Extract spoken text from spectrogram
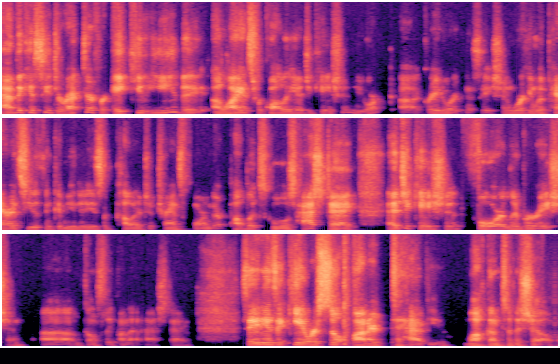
advocacy director for AQE, the Alliance for Quality Education, New York, uh, great organization, working with parents, youth, and communities of color to transform their public schools. Hashtag education for liberation. Um, don't sleep on that hashtag. Sadye and Zakiyah, we're so honored to have you. Welcome to the show.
